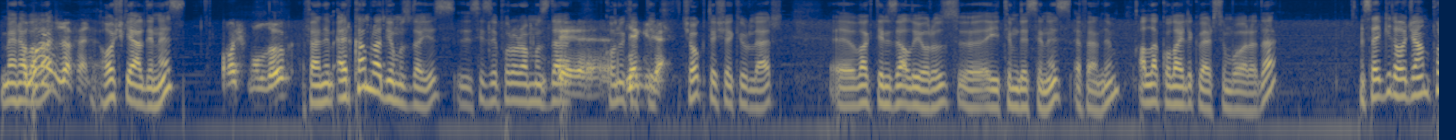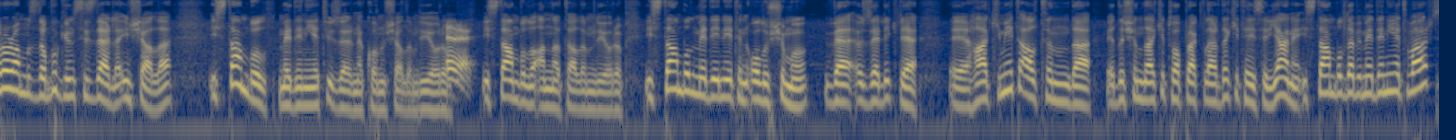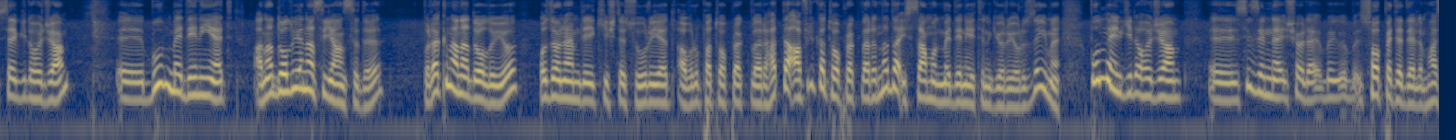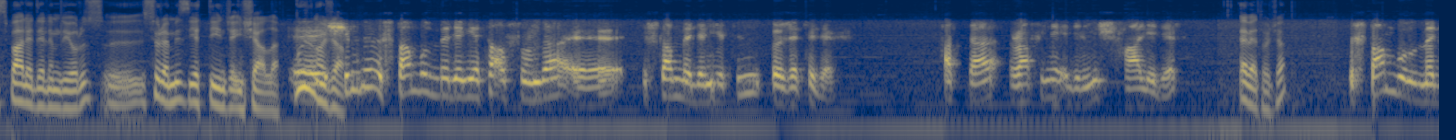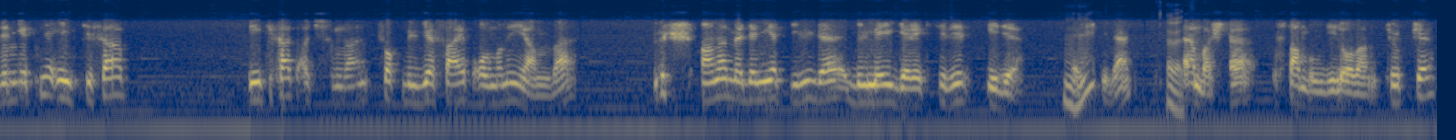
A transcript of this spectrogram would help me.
merhabalar. Buyurunuz efendim. Hoş geldiniz. Hoş bulduk. Efendim Erkam Radyomuzdayız. Sizi programımızda ee, konuk ettik. Güzel. Çok teşekkürler. E, vaktinizi alıyoruz. E, eğitimdesiniz efendim. Allah kolaylık versin bu arada. Sevgili hocam programımızda bugün sizlerle inşallah İstanbul medeniyeti üzerine konuşalım diyorum. Evet. İstanbul'u anlatalım diyorum. İstanbul medeniyetin oluşumu ve özellikle e, hakimiyet altında ve dışındaki topraklardaki tesir. Yani İstanbul'da bir medeniyet var sevgili hocam. E, bu medeniyet Anadolu'ya nasıl yansıdı? Bırakın Anadolu'yu o dönemdeki işte Suriye, Avrupa toprakları hatta Afrika topraklarında da İstanbul medeniyetini görüyoruz değil mi? Bununla ilgili hocam e, sizinle şöyle sohbet edelim, hasbihal edelim diyoruz. E, süremiz yettiğince inşallah. Buyurun ee, hocam. Şimdi İstanbul medeniyeti aslında e, İslam medeniyetinin özetidir. Hatta rafine edilmiş halidir. Evet hocam. İstanbul medeniyetine intisap itikat açısından çok bilgiye sahip olmanın yanında üç ana medeniyet dili de bilmeyi gerektirir idi eskiden. Evet. En başta İstanbul dili olan Türkçe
